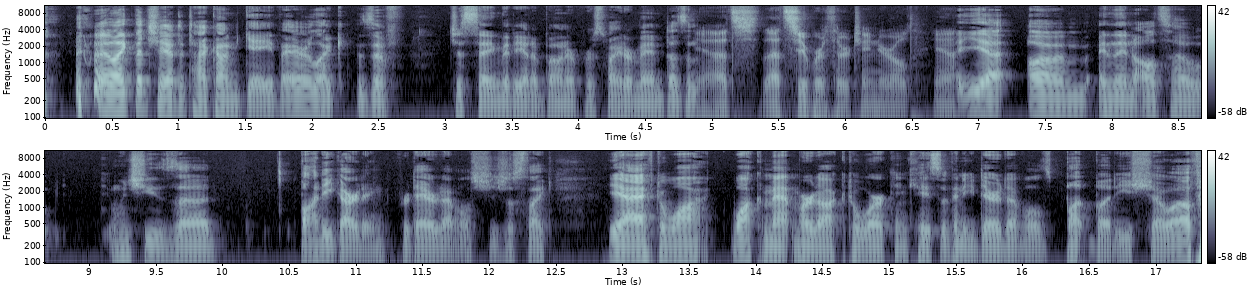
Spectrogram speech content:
I like that she had to tack on gay there, like as if just saying that he had a boner for Spider-Man doesn't yeah, that's that's super thirteen year old. Yeah. yeah. Um, and then also when she's uh bodyguarding for Daredevil, she's just like, "Yeah, I have to walk walk Matt Murdock to work in case of any Daredevil's butt buddies show up."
